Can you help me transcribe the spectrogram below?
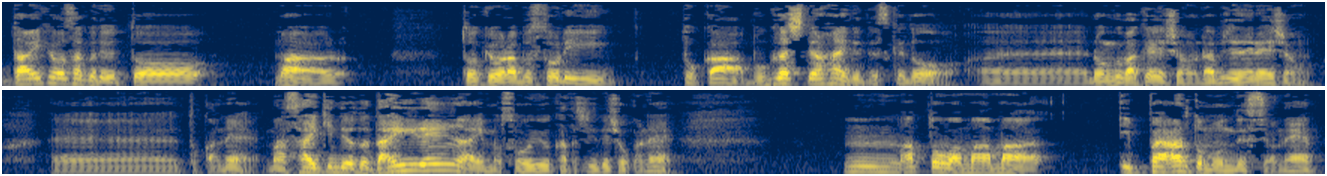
代表作で言うと、まあ、東京ラブストーリーとか、僕が知ってる範囲でですけど、えーロングバケーション、ラブジェネレーション、えーとかね、まあ最近で言うと大恋愛もそういう形でしょうかね。うん、あとはまあまあ、いっぱいあると思うんですよね。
